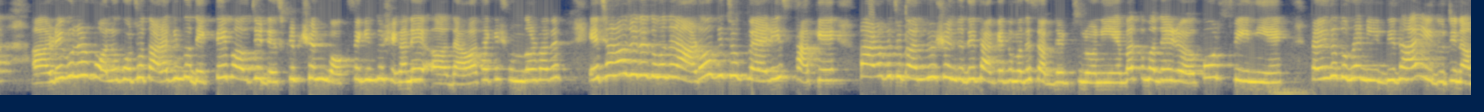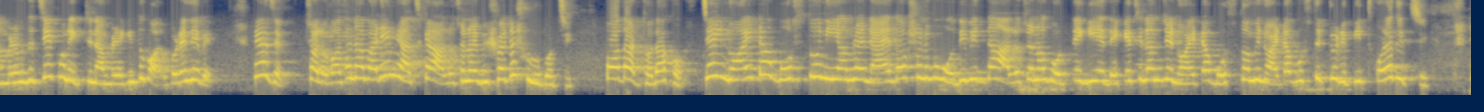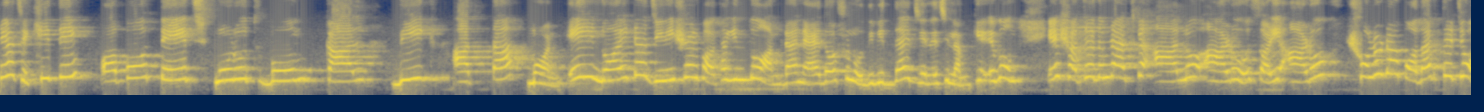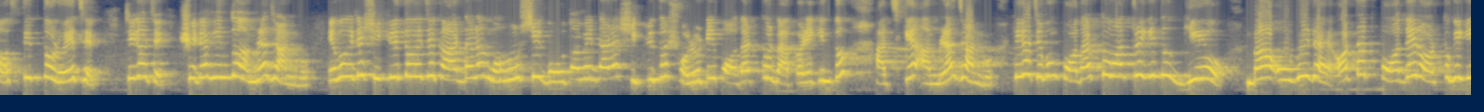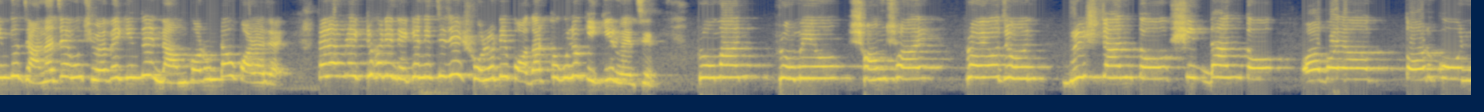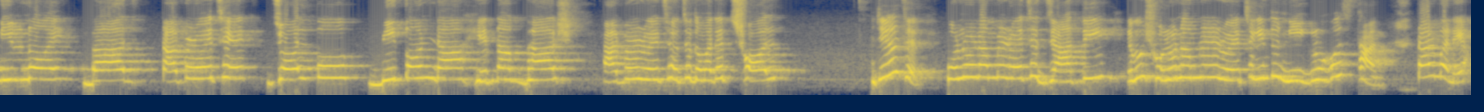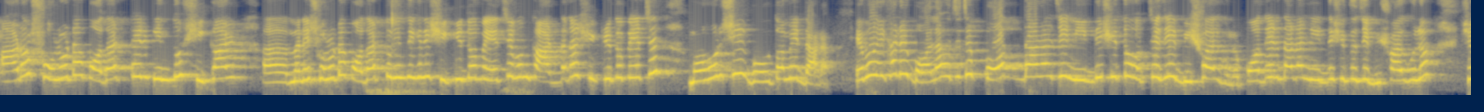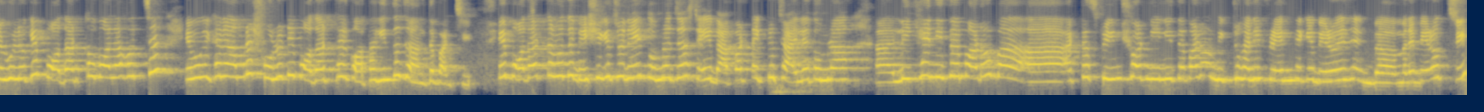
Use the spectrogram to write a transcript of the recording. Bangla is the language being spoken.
রেগুলার ফলো করছ, তারা কিন্তু দেখতেই পাও যে ডেসক্রিপশন বক্সে কিন্তু সেখানে দেওয়া থাকে সুন্দরভাবে। এছাড়াও যদি তোমাদের আরও কিছু কোয়ারিজ থাকে বা আরও কিছু কনফিউশন যদি থাকে তোমাদের সাবজেক্টসগুলো নিয়ে বা তোমাদের কোর্স ফি নিয়ে, তাহলে কিন্তু তোমরা নির্দ্বিধায় এই দুটি নাম্বারের মধ্যে যে কোনো একটি নাম্বারে কিন্তু কল করে নেবে। ঠিক আছে? চলো, কথা না বাড়িয়ে আমি আজকের আলোচনার বিষয়টা শুরু করছি। পদার্থ। দেখো, যেই নয়টা বস্তু নিয়ে আমরা ন্যায় দর্শন এবং অধিবিদ্যা আলোচনা করতে গিয়ে দেখেছিলাম যে নয়টা বস্তু, আমি নয়টা বস্তু একটু রিপিট করে দিচ্ছি। ঠিক আছে? ক্ষিতি অপ তেজ মরুত বোম, কাল দিক, আত্মা, মন। এই নয়টা জিনিসের কথা কিন্তু আমরা ন্যায় দর্শন অধিবিদ্যায় জেনেছিলাম। এবং এর সাথে সাথে আমরা আজকে আলো আরও সরি আরও ষোলোটা পদার্থের যে অস্তিত্ব রয়েছে, ঠিক আছে? সেটা কিন্তু আমরা জানব। এবং এটা স্বীকৃত হয়েছে কার দ্বারা? মহর্ষি গৌতমের দ্বারা স্বীকৃত ষোলোটি পদার্থর ব্যাপারে কিন্তু আজকে আমরা জানব। ঠিক আছে? এবং পদার্থ মাত্রই কিন্তু জ্ঞেয় বা অভিধায়, অর্থাৎ পদের অর্থকে কিন্তু জানা যায় এবং সেভাবে কিন্তু এর নামকরণটাও করা যায়। তাহলে আমরা একটুখানি দেখে নিচ্ছি যে ষোলোটি পদার্থগুলো কি কি রয়েছে? প্রমাণ, প্রমেয়, সংশয়, প্রয়োজন, দৃষ্টান্ত, সিদ্ধান্ত, অবয়ব, তর্ক, নির্ণয়, বাদ, তারপর রয়েছে জল্প, বিতণ্ডা, হেতাভ্যাস, তারপরে রয়েছে হচ্ছে তোমাদের ছল, ঠিক আছে? পনেরো নম্বরে রয়েছে জাতি এবং ষোলো নম্বরে রয়েছে কিন্তু নিগ্রহ স্থান। তার মানে আরও ষোলোটা পদার্থের কিন্তু শিকার মানে ষোলোটা পদার্থ কিন্তু এখানে স্বীকৃত পেয়েছে এবং কার দ্বারা স্বীকৃত পেয়েছে? মহর্ষি গৌতমের দ্বারা। এবং এখানে বলা হচ্ছে যে পদ দ্বারা যে নির্দেশিত হচ্ছে যে বিষয়গুলো, পদের দ্বারা নির্দেশিত যে বিষয়গুলো, সেগুলোকে পদার্থ বলা হচ্ছে এবং এখানে আমরা ষোলোটি পদার্থের কথা কিন্তু জানতে পারছি। এই পদার্থের মধ্যে বেশি কিছু নেই, তোমরা জাস্ট এই ব্যাপারটা একটু চাইলে তোমরা লিখে নিতে পারো বা একটা স্ক্রিনশট নিয়ে নিতে পারো। আমি একটুখানি ফ্রেম থেকে বেরোয় মানে বেরোচ্ছি।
